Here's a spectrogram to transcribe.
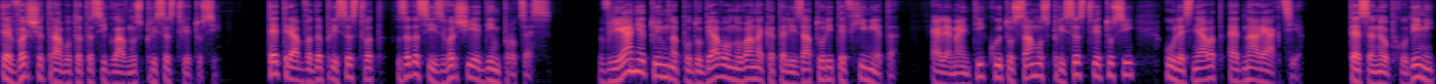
Те вършат работата си главно с присъствието си. Те трябва да присъстват, за да се извърши един процес. Влиянието им наподобява онова на катализаторите в химията – елементи, които само с присъствието си улесняват една реакция. Те са необходими,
